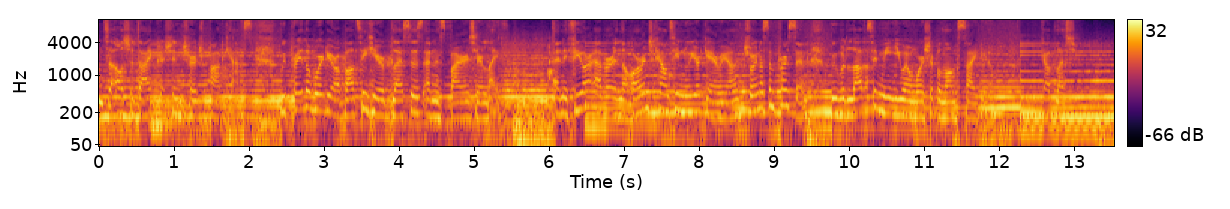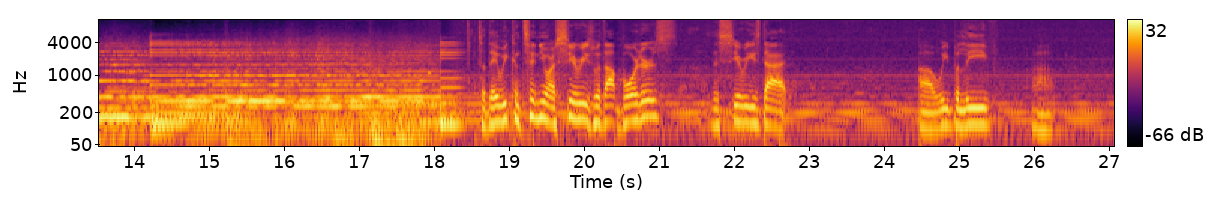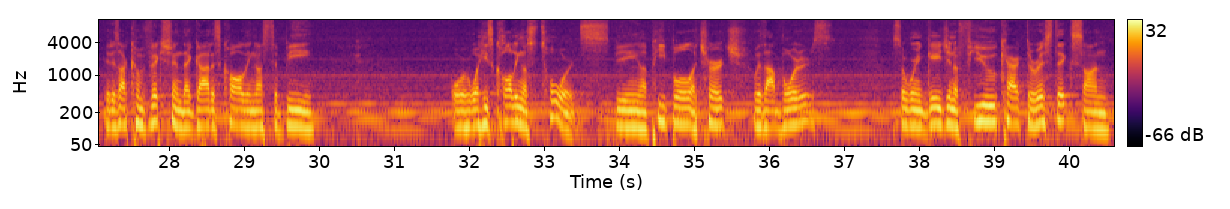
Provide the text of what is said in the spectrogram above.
Welcome to El Shaddai Christian Church podcast. We pray the word you're about to hear blesses and inspires your life. And if you are ever in the Orange County, New York area, join us in person. We would love to meet you and worship alongside you. God bless you. Today we continue our series Without Borders, this series that uh, we believe uh, it is our conviction that God is calling us to be, or what He's calling us towards, being a people, a church without borders. So we're engaging a few characteristics on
